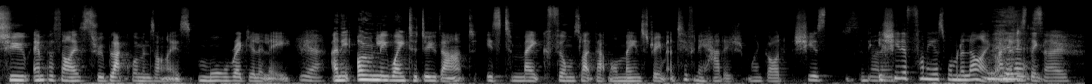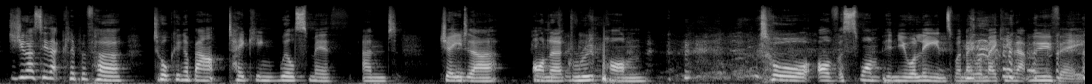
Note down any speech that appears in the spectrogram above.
to empathize through black women's eyes more regularly. Yeah. And the only way to do that is to make films like that more mainstream. And Tiffany Haddish, my God, she is is she the funniest woman alive? I just think. so. Did you guys see that clip of her talking about taking Will Smith and Jada on a Groupon tour of a swamp in New Orleans when they were making that movie?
